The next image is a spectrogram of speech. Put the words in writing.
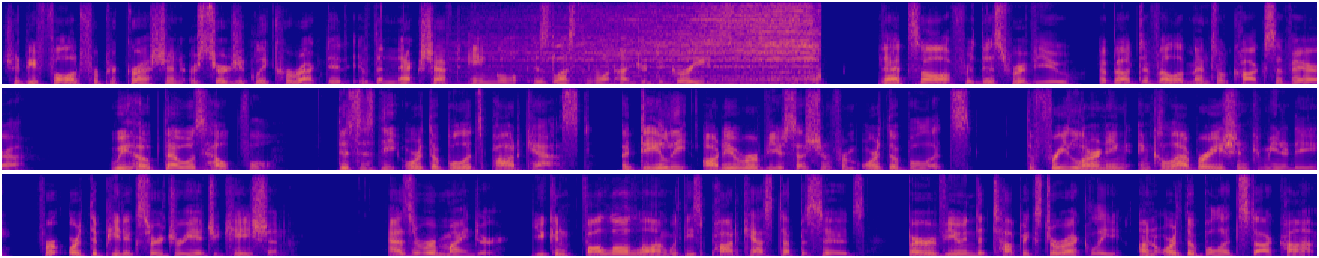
should be followed for progression or surgically corrected if the neck shaft angle is less than 100 degrees. That's all for this review about developmental coxa We hope that was helpful. This is the OrthoBullets podcast, a daily audio review session from OrthoBullets, the free learning and collaboration community for orthopedic surgery education. As a reminder, you can follow along with these podcast episodes by reviewing the topics directly on orthobullets.com.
